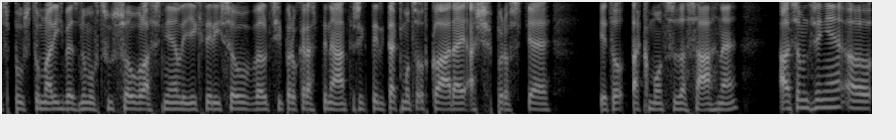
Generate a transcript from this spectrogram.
spoustu mladých bezdomovců jsou vlastně lidi, kteří jsou velcí prokrastinátoři, kteří tak moc odkládají, až prostě je to tak moc zasáhne. Ale samozřejmě uh,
